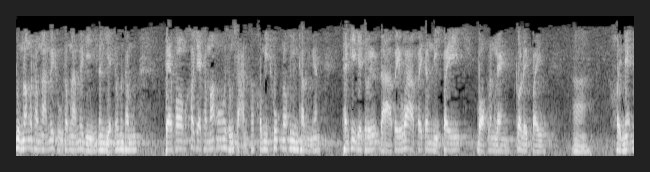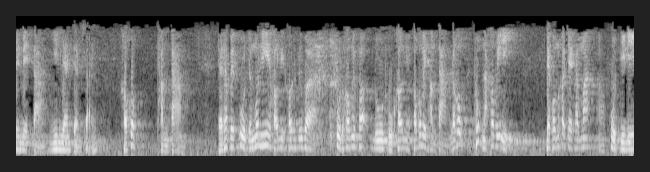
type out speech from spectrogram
ลูกน้องมันทำงานไม่ถูกทำงานไม่ดีรังเกียจแล้วมันทำแต่พอมาเข้าใจธรรมะโอ้สงสารเขาเขามีทุกข์เนาะเขายังทำอย่างนั้น แทนที่จะจะไปด่าไปว่าไปตำหนิไปบอกแรงๆก็เลยไป อ่าคอยแนะด้วยเมตตา ยิ้มแย้มแจ่มใส เขาก็ทำตาม แต่ถ้าไปพูดอย่างนี้เขานี่เขาถือว่าพูดเขาไม่เพราะดูถูกเขาเนี่ยเขาก็ไม่ทำตาม แล้วก็ทุกข์หนักเข้าไปอีก แต่พอไม่เข้าใจธรรมะพูดดี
